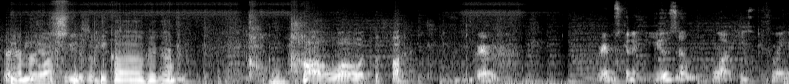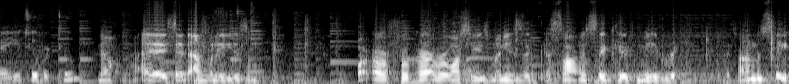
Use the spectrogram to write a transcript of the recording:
For Maybe whoever a wants to use sneak them. peek of your? Oh, whoa, what the fuck? Grim Grim's gonna use them? What, he's becoming a YouTuber too? No, I, I said I'm gonna use them. Or, or for whoever wants to use my music, as long as they give me, as long as they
